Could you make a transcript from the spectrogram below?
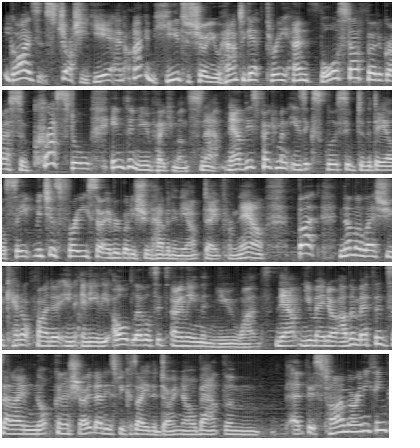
Hey guys, it's Joshie here, and I am here to show you how to get 3 and 4 star photographs of Crustle in the new Pokemon Snap. Now, this Pokemon is exclusive to the DLC, which is free, so everybody should have it in the update from now. But nonetheless, you cannot find it in any of the old levels, it's only in the new ones. Now, you may know other methods that I'm not going to show, that is because I either don't know about them at this time or anything,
